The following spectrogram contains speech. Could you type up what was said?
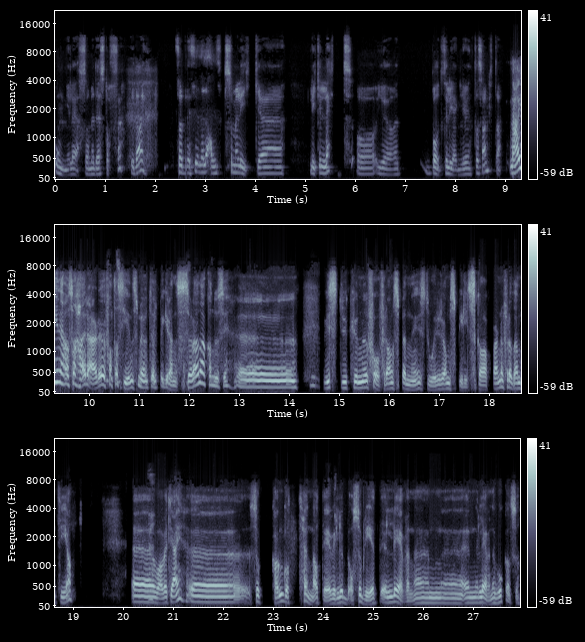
unge lesere med det stoffet i dag. Så det er ikke alt som er like, like lett å gjøre både tilgjengelig og interessant? da? Nei, altså her er det fantasien som eventuelt begrenser deg, da, kan du si. Eh, hvis du kunne få fram spennende historier om spillskaperne fra den tida, eh, hva vet jeg, eh, så kan godt hende at det ville også bli levende, en levende bok, altså.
